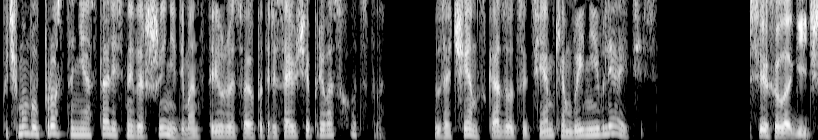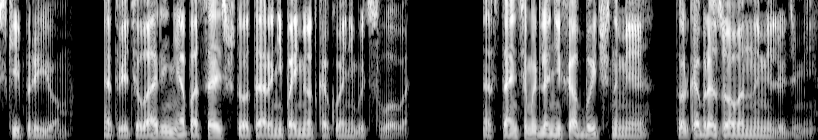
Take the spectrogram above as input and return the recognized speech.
Почему вы просто не остались на вершине, демонстрируя свое потрясающее превосходство? Зачем сказываться тем, кем вы не являетесь? Психологический прием, ответил Ари, не опасаясь, что Тара не поймет какое-нибудь слово. Останься мы для них обычными, только образованными людьми.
